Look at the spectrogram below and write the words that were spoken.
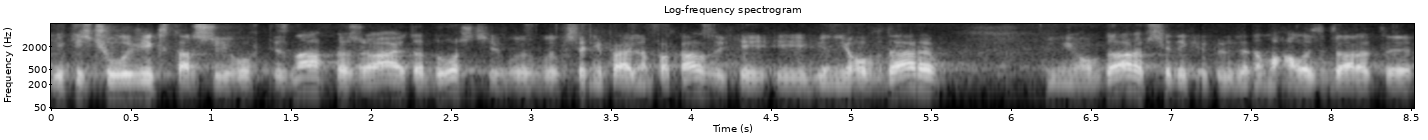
якийсь чоловік старший його впізнав, каже, а це дощ, ви, ви все неправильно показуєте, і він його вдарив. Він його вдарив, ще декілька людей намагалися вдарити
